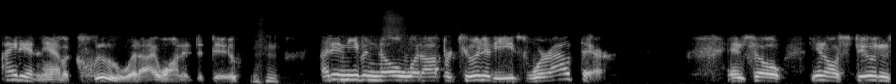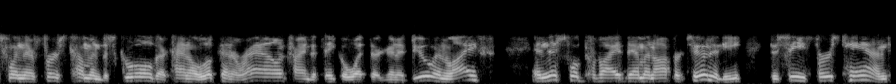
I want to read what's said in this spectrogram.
I didn't have a clue what I wanted to do. I didn't even know what opportunities were out there. And so, you know, students, when they're first coming to school, they're kind of looking around, trying to think of what they're going to do in life. And this will provide them an opportunity to see firsthand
